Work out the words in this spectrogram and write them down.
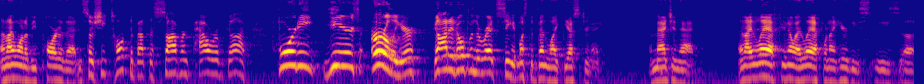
and I want to be part of that. And so she talked about the sovereign power of God. 40 years earlier, God had opened the Red Sea. It must have been like yesterday. Imagine that. And I laugh, you know, I laugh when I hear these, these uh,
